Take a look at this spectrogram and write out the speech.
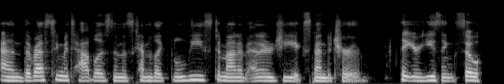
And the resting metabolism is kind of like the least amount of energy expenditure that you're using. So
